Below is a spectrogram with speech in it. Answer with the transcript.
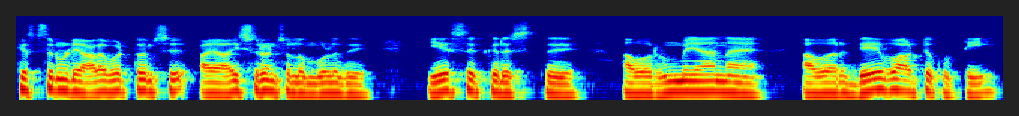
கிறிஸ்தனுடைய அளவற்ற ஐஸ்வர்யம் சொல்லும் பொழுது இயேசு கிறிஸ்து அவர் உண்மையான அவர் தேவாட்டுக்குட்டி.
